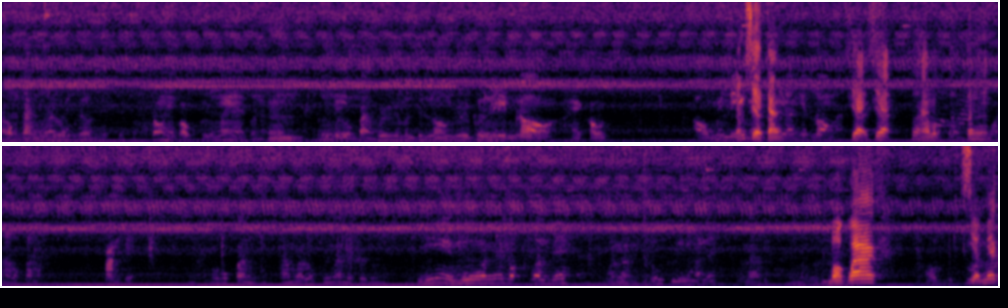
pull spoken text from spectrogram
เอาด้าตั้นงนี้ไว้ลลึงกแล้วต้องให้เขากึ่งแม่ตัวนั้นอืมกึ่งริมปังคือมันเป็นร่องลึกกึ่งริมล่อให้เขาเอาไม่เล่นเฮ็ดร่องอะเสียเสียต้องหาว่ามันปังเกะปั้งถามว่าลูกถึงมันไปตัวนี้นี่มูมันนี่บักวันนี่มันละลุกกึ่งมันนี่บอกว่าเสียแม็ก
